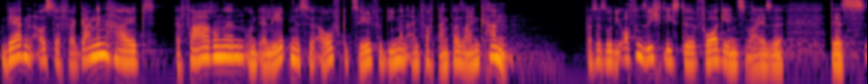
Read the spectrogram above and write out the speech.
werden aus der Vergangenheit Erfahrungen und Erlebnisse aufgezählt, für die man einfach dankbar sein kann. Das ist so die offensichtlichste Vorgehensweise des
